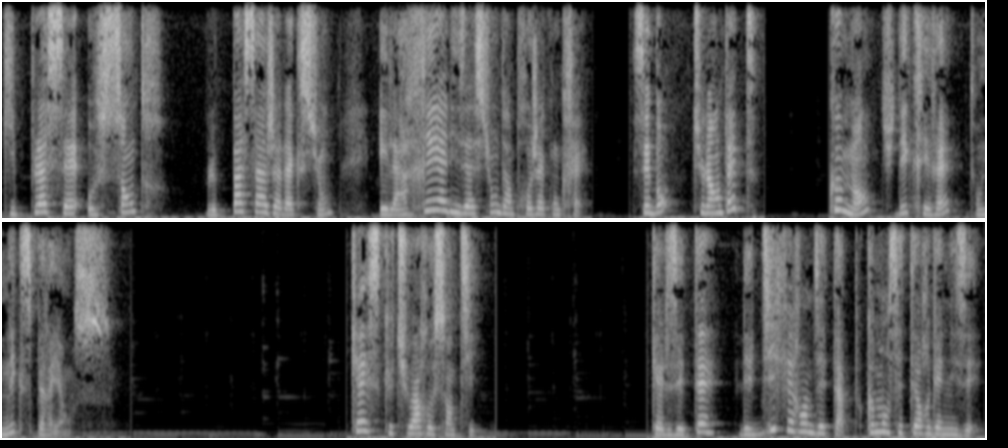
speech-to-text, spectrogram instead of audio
qui plaçait au centre le passage à l'action et la réalisation d'un projet concret. C'est bon? Tu l'as en tête? Comment tu décrirais ton expérience? Qu'est-ce que tu as ressenti? Quelles étaient les différentes étapes? Comment c'était organisé?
